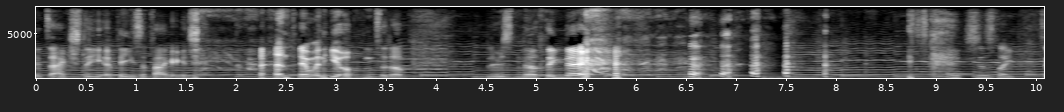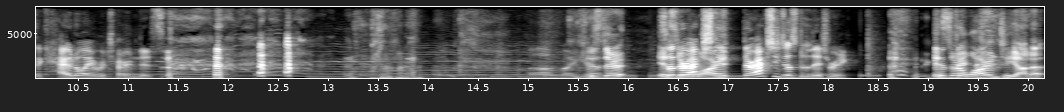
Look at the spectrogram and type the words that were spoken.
it's actually a piece of packaging, and then when he opens it up, there's nothing there. it's, it's just like it's like how do I return this? My god! Is there is so there they're a actually they're actually just littering. Is there a warranty on it?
